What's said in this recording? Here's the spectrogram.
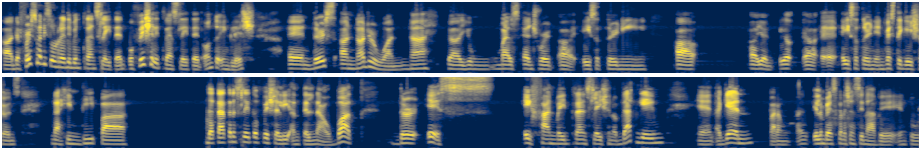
Uh, the first one is already been translated, officially translated onto English. And there's another one na uh, yung Miles Edgeworth uh, Ace Attorney uh, uh, yun, uh, Ace Attorney Investigations na hindi pa natatranslate officially until now. But there is a fan-made translation of that game. And again, parang ilang beses ko na siyang sinabi into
